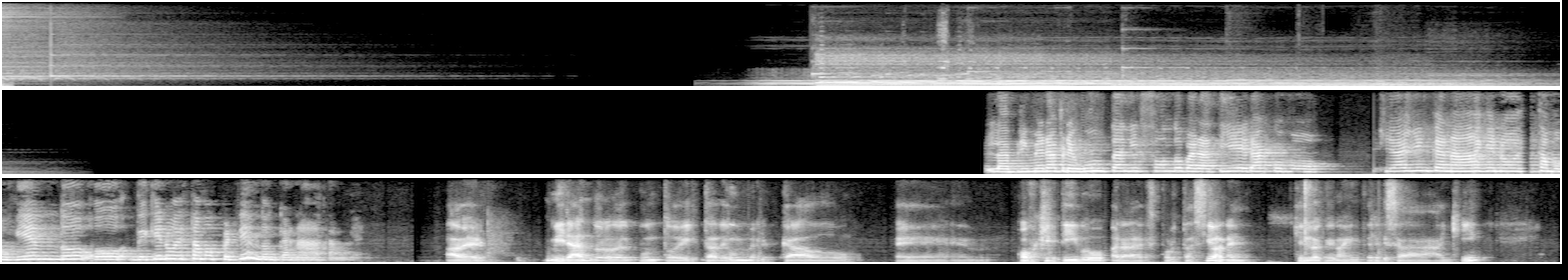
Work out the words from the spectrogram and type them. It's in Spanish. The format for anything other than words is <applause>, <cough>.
La primera pregunta en el fondo para ti era como, ¿qué hay en Canadá que no estamos viendo o de qué nos estamos perdiendo en Canadá también? A ver, mirándolo desde el punto de vista de un mercado eh, objetivo para exportaciones, que es lo que nos interesa aquí,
